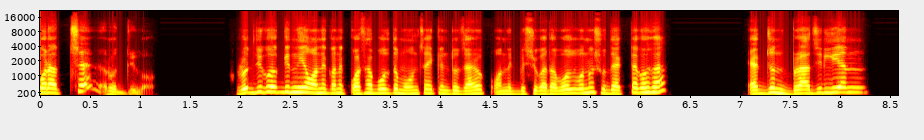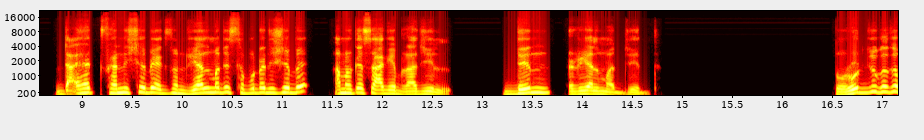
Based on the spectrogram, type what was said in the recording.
করাচ্ছে রদ্রিগো। রদ্রিগোকে নিয়ে অনেক অনেক কথা বলতে মন চায়, কিন্তু যাই হোক, অনেক বেশি কথা বলব না। শুধু একটা কথা, একজন ব্রাজিলিয়ান ডায়াট ফ্যান হিসেবে, একজন রিয়াল মাদ্রিদ সাপোর্টার হিসেবে, আমার কাছে আগে ব্রাজিল দেন রিয়াল মাদ্রিদ তো রোড্রিগোকে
